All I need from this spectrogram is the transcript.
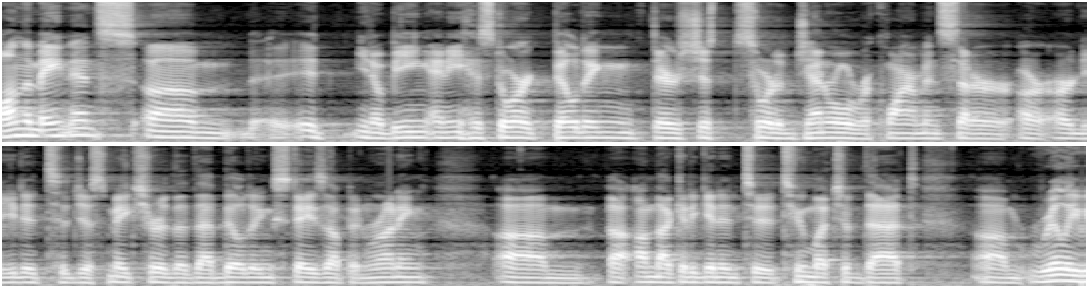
On the maintenance, um, it, you know, being any historic building, there's just sort of general requirements that are, are, are needed to just make sure that that building stays up and running. Um, uh, I'm not going to get into too much of that. Um, really,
